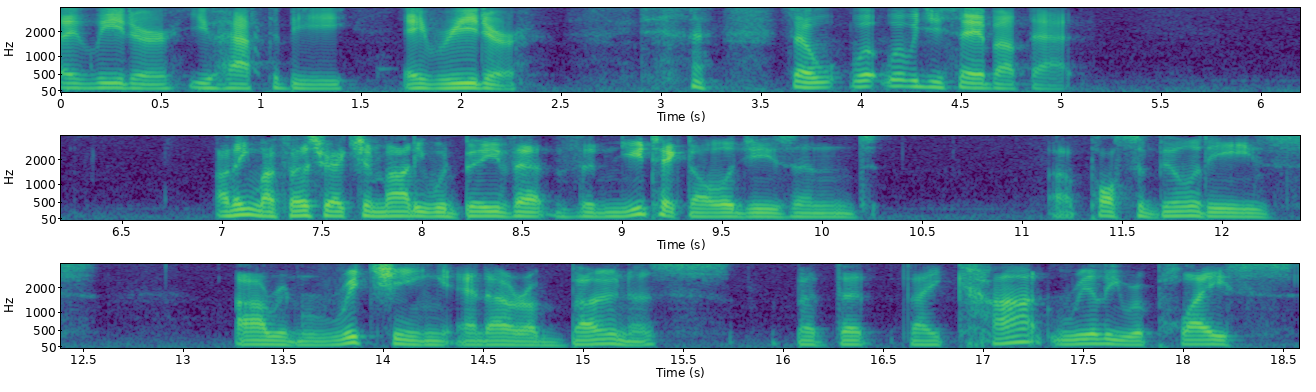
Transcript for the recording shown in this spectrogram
a leader, you have to be a reader? so, what, what would you say about that? I think my first reaction, Marty, would be that the new technologies and uh, possibilities are enriching and are a bonus, but that they can't really replace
